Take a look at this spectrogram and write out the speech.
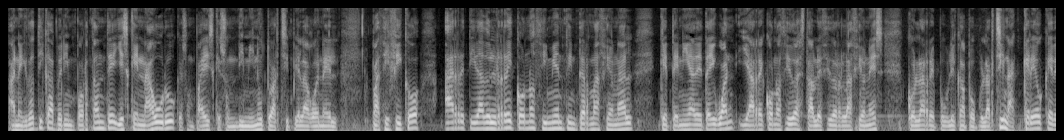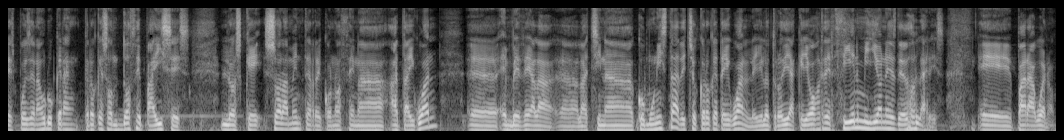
anecdótica, pero importante, y es que Nauru, que es un país que es un diminuto archipiélago en el Pacífico, ha retirado el reconocimiento internacional que tenía de Taiwán y ha reconocido, ha establecido relaciones con la República Popular China. Creo que después de Nauru, creo que son 12 países los que solamente reconocen a, Taiwán eh, en vez de a la, China comunista. De hecho, creo que Taiwán, leí el otro día, que llegó a ofrecer 100 millones de dólares eh, para, bueno,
